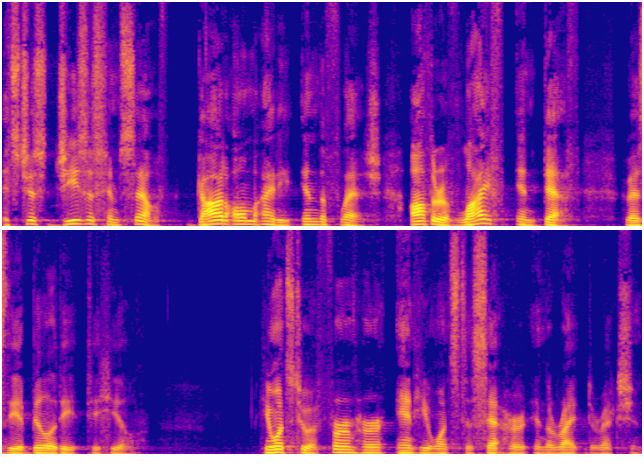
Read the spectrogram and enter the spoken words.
It's just Jesus Himself, God Almighty in the flesh, author of life and death, who has the ability to heal. He wants to affirm her and He wants to set her in the right direction.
